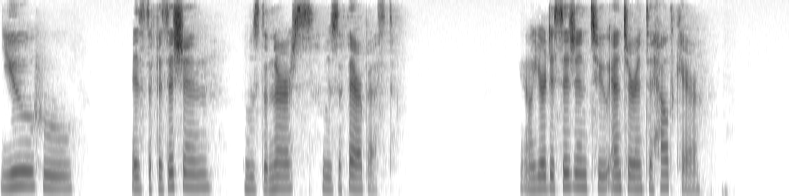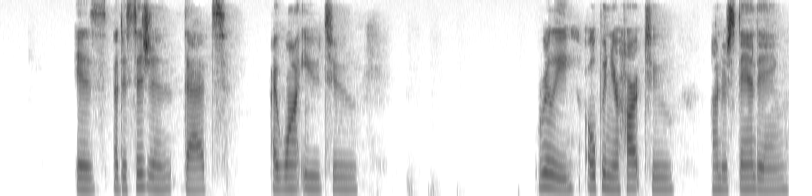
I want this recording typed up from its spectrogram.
You who is the physician, who's the nurse, who's the therapist. You know, your decision to enter into healthcare is a decision that I want you to really open your heart to understanding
